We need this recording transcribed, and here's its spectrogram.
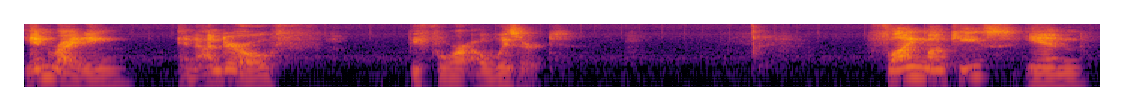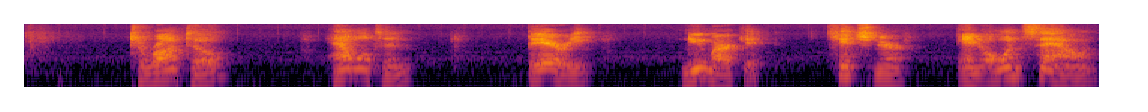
in writing and under oath before a wizard. Flying monkeys in Toronto, Hamilton, Barrie, Newmarket, Kitchener, and Owen Sound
